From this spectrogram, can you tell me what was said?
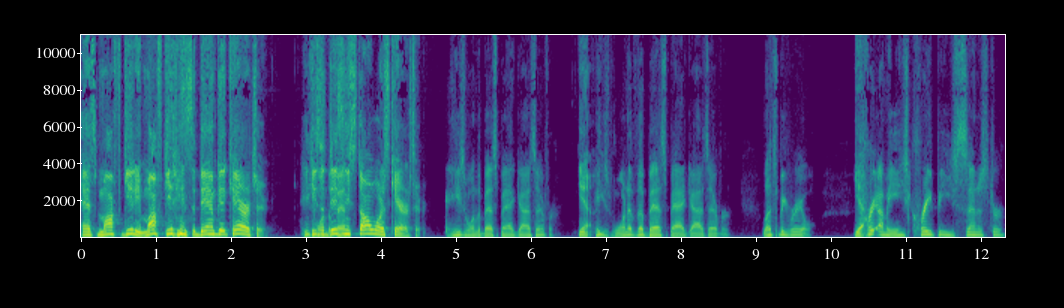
as Moff Gideon. Moff Gideon's a damn good character. He's, one a Disney best- Star Wars character. he's one of the best bad guys ever. Yeah. he's one of the best bad guys ever. Let's be real. Yeah. Cre- I mean, he's creepy, sinister,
